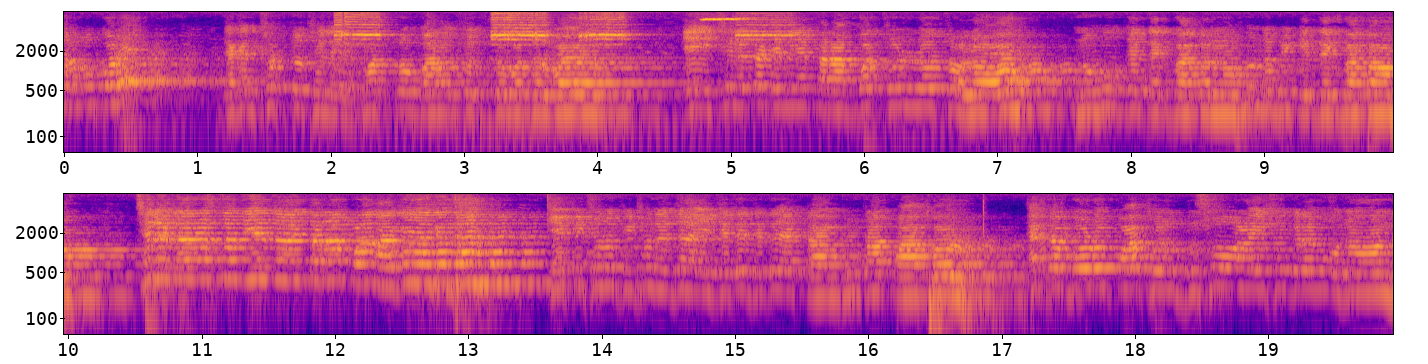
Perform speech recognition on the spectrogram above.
চালু করে। দেখেন ছোট্ট ছেলে, মাত্র বারো, চোদ্দ বছর বয়স। এই ছেলেটাকে নিয়ে তার আব্বা চলল, চলো। নুহুকে দেখবা তো নুহু নবীকে দেখবা তো। ছেলেটা রাস্তা দিয়ে যায়, তার আগে আগে যায়। এ পিছনে পিছনে যায়, যেতে যেতে একটা মোটা পাথর একটা বড় পাথর দুশো আড়াইশো গ্রাম ওজন।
